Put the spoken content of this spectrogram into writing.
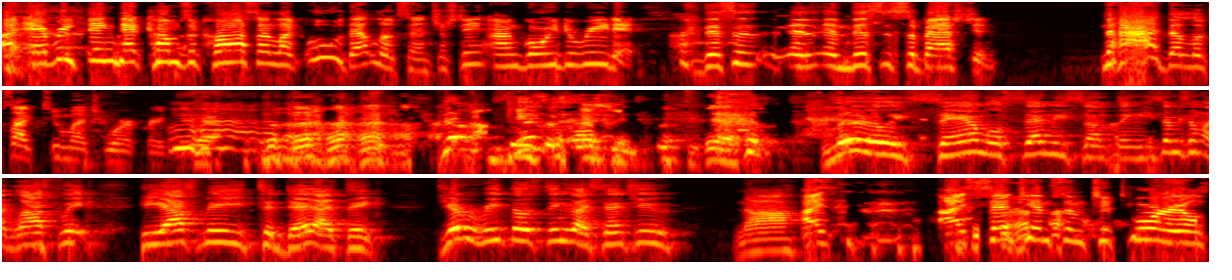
uh, everything that comes across, I'm like, ooh, that looks interesting. I'm going to read it. This is and this is Sebastian. Nah, that looks like too much work right there. No, Sebastian. yeah, literally, Sam will send me something. He sent me something like last week. He asked me today, I think, "Did you ever read those things I sent you?" Nah. I I sent him some tutorials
